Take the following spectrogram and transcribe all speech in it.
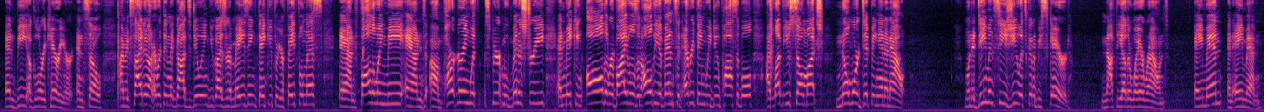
and be a glory carrier. And so I'm excited about everything that God's doing. You guys are amazing. Thank you for your faithfulness and following me and um, partnering with Spirit Move Ministry and making all the revivals and all the events and everything we do possible. I love you so much. No more dipping in and out. When a demon sees you, it's going to be scared, not the other way around. Amen and amen.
